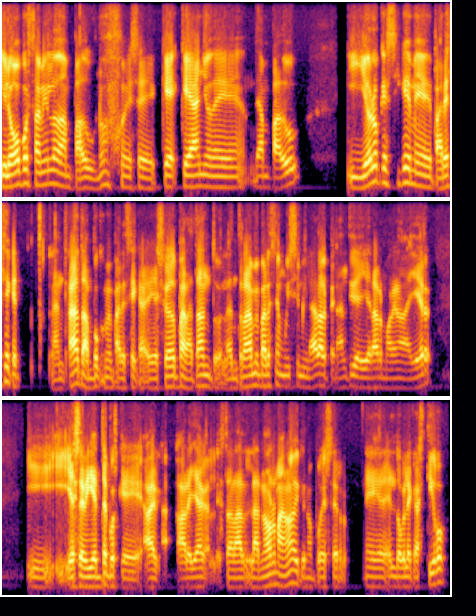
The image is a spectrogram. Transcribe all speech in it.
luego, pues también lo de Ampadú, ¿no? Pues eh, ¿qué, año de, de Ampadú. Y yo lo que sí que me parece que la entrada tampoco me parece que haya sido para tanto. La entrada me parece muy similar al penalti de Gerard Moreno de ayer y, es evidente pues que ahora ya está la, norma ¿no? de que no puede ser eh, el doble castigo,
